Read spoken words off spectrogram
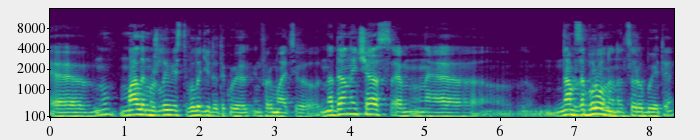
Е, ну, мали можливість володіти такою інформацією. На даний час ем, е, нам заборонено це робити.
